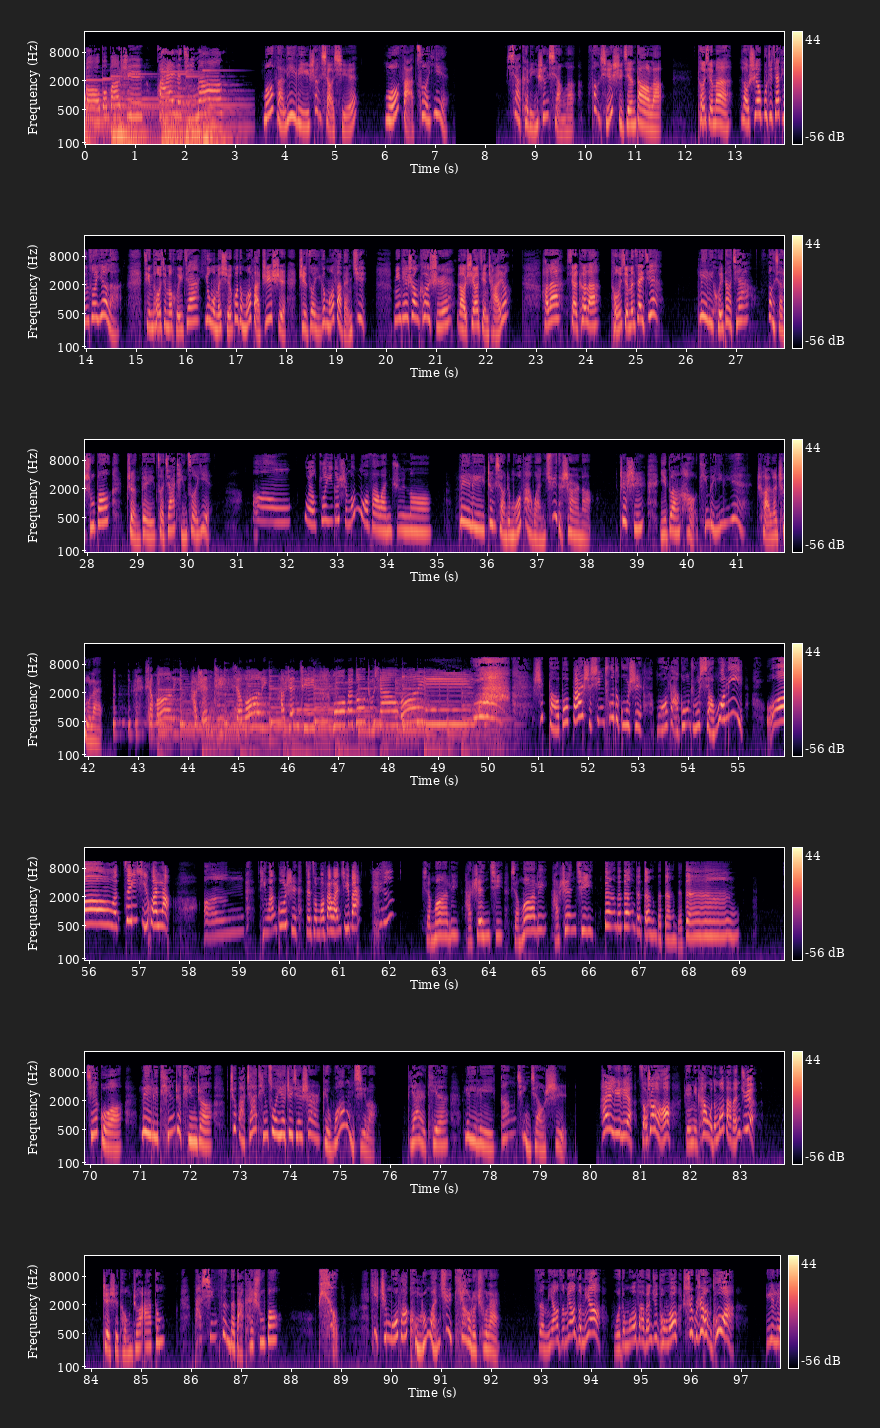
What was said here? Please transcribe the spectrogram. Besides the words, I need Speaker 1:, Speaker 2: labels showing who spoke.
Speaker 1: 宝宝巴士快乐启蒙。
Speaker 2: 魔法丽丽上小学，魔法作业。下课铃声响了，放学时间到了。
Speaker 3: 同学们，老师要布置家庭作业了，请同学们回家用我们学过的魔法知识制作一个魔法玩具。明天上课时，老师要检查哟。好啦，下课了，同学们再见。
Speaker 2: 丽丽回到家，放下书包，准备做家庭作业。
Speaker 1: 嗯，我要做一个什么魔法玩具呢？
Speaker 2: 丽丽正想着魔法玩具的事儿呢。这时，一段好听的音乐传了出来。
Speaker 1: 小魔力好神奇，小魔力好神奇，魔法公主小魔力。哇，是宝宝巴士新出的故事《魔法公主小茉莉》。哇，我最喜欢了。嗯，听完故事再做魔法玩具吧。小茉莉好神奇，小茉莉好神奇，噔噔噔噔噔噔噔噔。
Speaker 2: 结果丽丽听着听着就把家庭作业这件事儿给忘记了。第二天，丽丽刚进教室，
Speaker 3: 嗨，丽丽，早上好，给你看我的魔法玩具。
Speaker 2: 这是同桌阿东，他兴奋地打开书包，噗，一只魔法恐龙玩具跳了出来。
Speaker 3: 怎么样？怎么样？怎么样？我的魔法玩具恐龙是不是很酷啊？丽丽，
